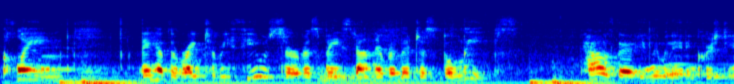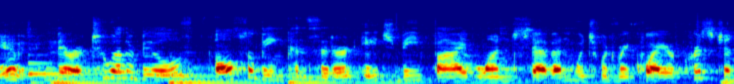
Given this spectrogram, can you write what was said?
claimed they have the right to refuse service based on their religious beliefs. How is that eliminating Christianity? There are two other bills also being considered HB 517, which would require Christian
